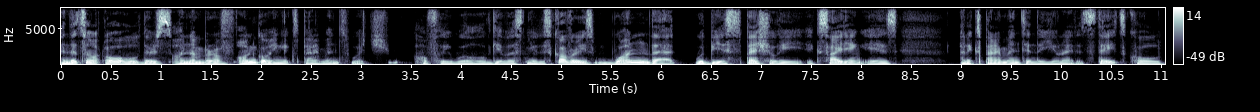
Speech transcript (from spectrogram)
And that's not all. There's a number of ongoing experiments which hopefully will give us new discoveries. One that would be especially exciting is an experiment in the United States called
